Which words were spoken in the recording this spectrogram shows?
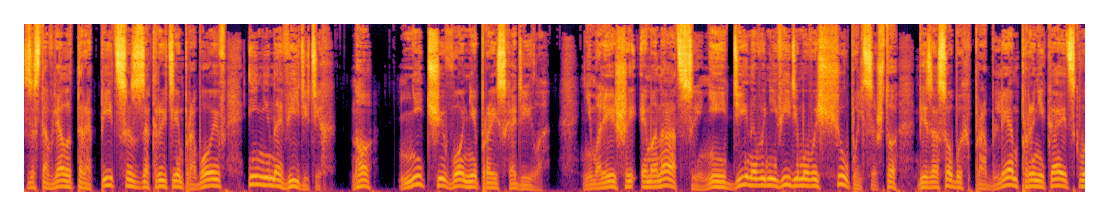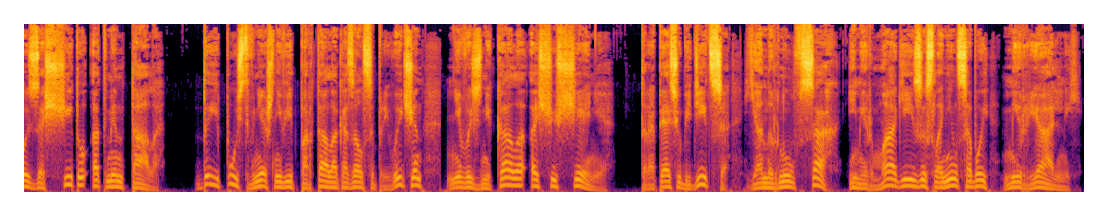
заставляло торопиться с закрытием пробоев и ненавидеть их. Но ничего не происходило. Ни малейшей эманации, ни единого невидимого щупальца, что без особых проблем проникает сквозь защиту от ментала. Да и пусть внешний вид портала оказался привычен, не возникало ощущения — Торопясь убедиться, я нырнул в сах, и мир магии заслонил собой мир реальный.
